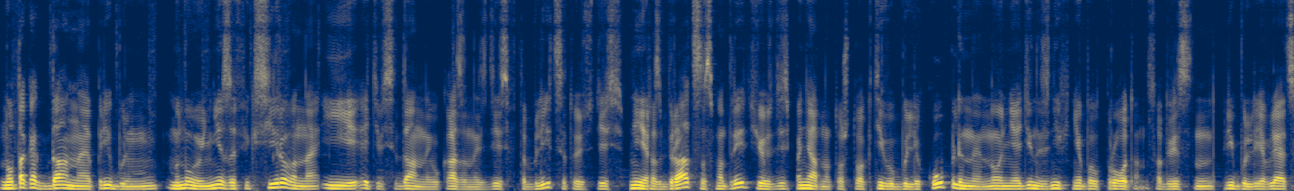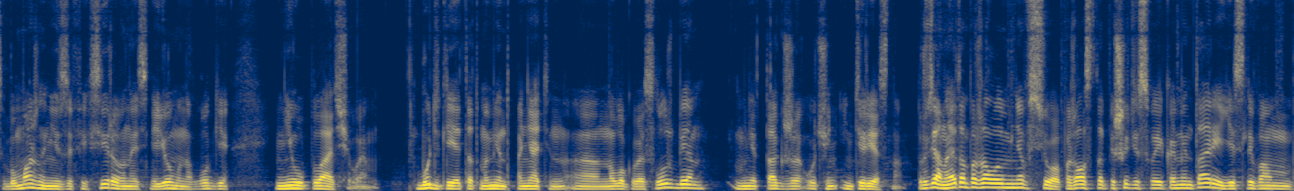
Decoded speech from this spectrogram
Но так как данная прибыль мною не зафиксирована, и эти все данные указаны здесь в таблице, то есть здесь в ней разбираться, смотреть ее, здесь понятно то, что активы были куплены, но ни один из них не был продан. Соответственно, прибыль является бумажной, не зафиксированной, с нее мы налоги не уплачиваем. Будет ли этот момент понятен э, налоговой службе? Мне также очень интересно. Друзья, на этом, пожалуй, у меня все. Пожалуйста, пишите свои комментарии, если вам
